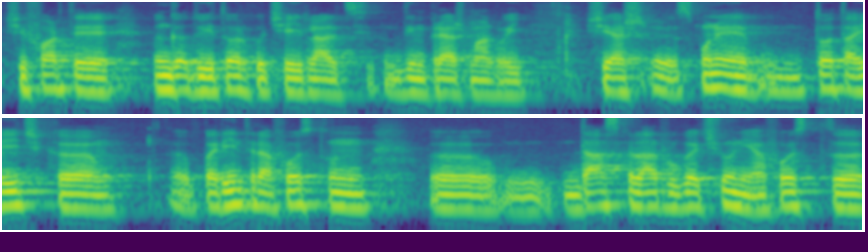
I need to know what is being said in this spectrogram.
și foarte îngăduitor cu ceilalți din preajma lui. Și aș spune tot aici că uh, părintele a fost un Uh, dascăl al rugăciunii, a fost uh,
